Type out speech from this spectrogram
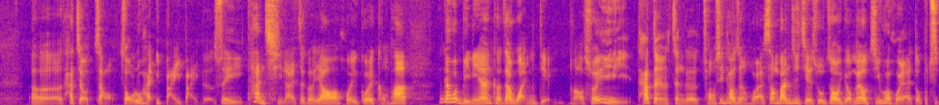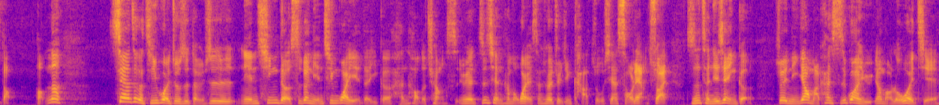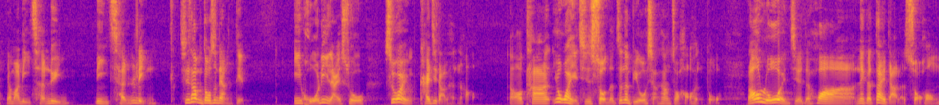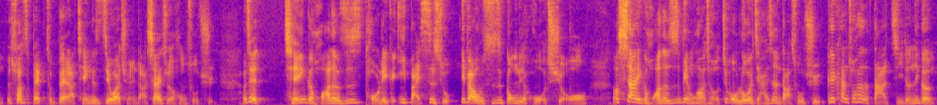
呃，他脚脚走路还一摆一摆的，所以看起来这个要回归恐怕应该会比林安可再晚一点啊，所以他等整个重新调整回来，上半季结束之后有没有机会回来都不知道。好，那现在这个机会就是等于是年轻的是对年轻外野的一个很好的尝试因为之前他们外野三帅就已经卡住，现在少两帅，只是陈杰宪一个，所以你要么看施冠宇，要么罗伟杰，要么李成林，李成林，其实他们都是亮点。以火力来说，施冠宇开季打得很好，然后他右外野其实守的真的比我想象中好很多。然后罗伟杰的话，那个代打的守轰算是 back to back 啊，前一个是界外全打，下一球的轰出去，而且前一个华德兹是投了一个一百四十五、一百五十四公里的火球，然后下一个华德兹是变化球，结果罗伟杰还是能打出去，可以看出他的打击的那个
